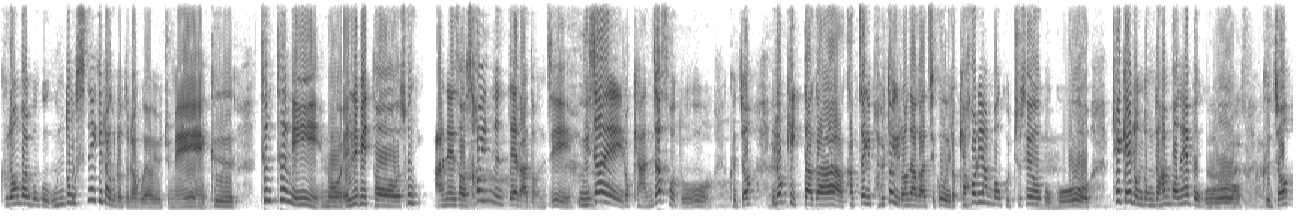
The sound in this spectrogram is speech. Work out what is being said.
그런 걸 보고 운동 스낵이라 그러더라고요, 요즘에. 음. 그 틈틈이 뭐 엘리베이터 속 안에서 서 있는 아. 때라든지 의자에 이렇게 앉아서도, 어, 어. 그죠? 네. 이렇게 있다가 갑자기 벌떡 일어나 가지고 이렇게 허리 한번 고추 세워 보고, 케겔 운동도 한번 해 보고, 음. 아, 맞아, 맞아. 그죠?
